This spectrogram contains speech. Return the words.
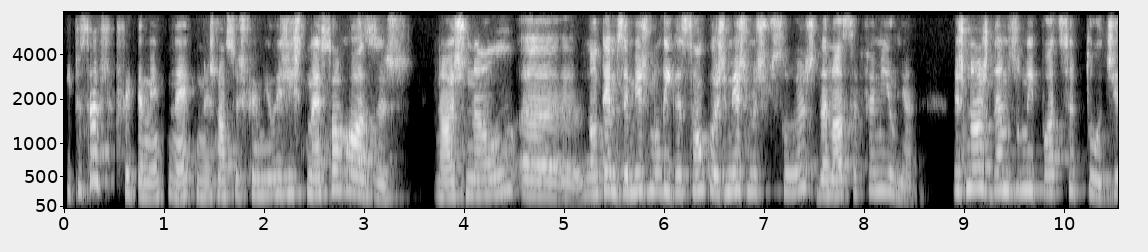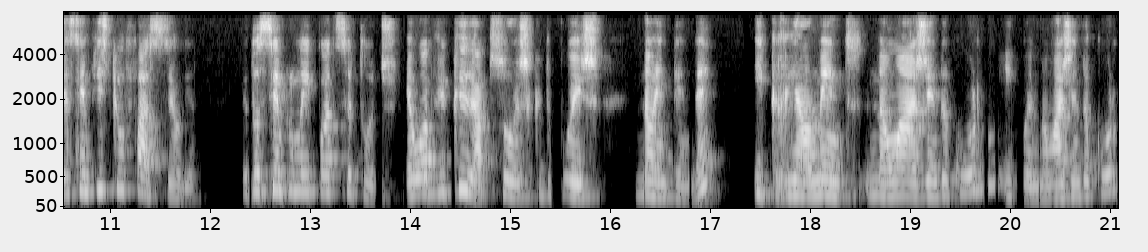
E tu sabes perfeitamente né, que nas nossas famílias isto não é só rosas. Nós não, uh, não temos a mesma ligação com as mesmas pessoas da nossa família. Mas nós damos uma hipótese a todos. E é sempre isto que eu faço, Célia. Eu dou sempre uma hipótese a todos. É óbvio que há pessoas que depois não entendem e que realmente não agem de acordo, e quando não agem de acordo,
